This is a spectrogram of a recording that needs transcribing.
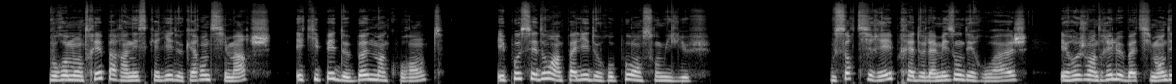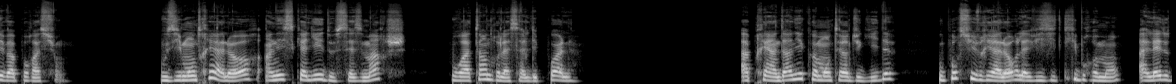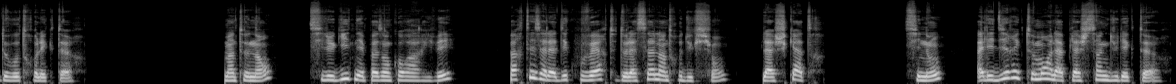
vous remonterez par un escalier de 46 marches, équipé de bonnes mains courantes, et possédant un palier de repos en son milieu. Vous sortirez près de la maison des rouages et rejoindrez le bâtiment d'évaporation. Vous y monterez alors un escalier de 16 marches pour atteindre la salle des poêles. Après un dernier commentaire du guide, vous poursuivrez alors la visite librement à l'aide de votre lecteur. Maintenant, si le guide n'est pas encore arrivé, partez à la découverte de la salle d'introduction, plage 4. Sinon, allez directement à la plage 5 du lecteur.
